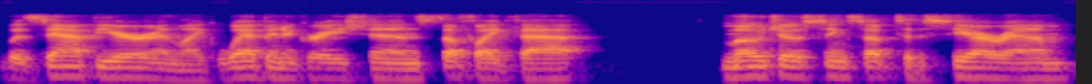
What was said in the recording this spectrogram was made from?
with Zapier and like web integration, stuff like that. Mojo syncs up to the CRM.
